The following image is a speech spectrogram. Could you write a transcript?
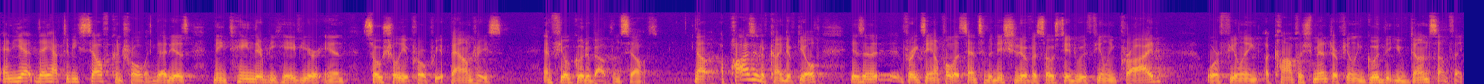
and yet they have to be self controlling. That is, maintain their behavior in socially appropriate boundaries and feel good about themselves. Now, a positive kind of guilt is, for example, a sense of initiative associated with feeling pride or feeling accomplishment or feeling good that you've done something.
